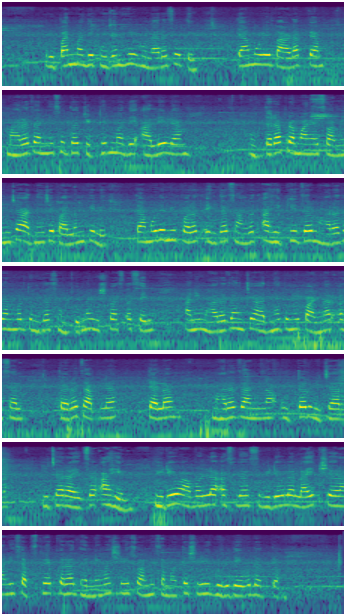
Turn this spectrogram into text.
रूपांमध्ये पूजन हे होणारच होते. त्यामुळे बाळाप्या महाराजांनी सुद्धा चिठ्ठींमध्ये आलेल्या उत्तराप्रमाणे स्वामींच्या आज्ञेचे पालन केले. त्यामुळे मी परत एकदा सांगत आहे की जर महाराजांवर तुमचा संपूर्ण विश्वास असेल आणि महाराजांची आज्ञा तुम्ही पाळणार असाल तरच आपल्या त्याला महाराजांना उत्तर विचार विचारायचं आहे. व्हिडिओ आवडला असल्यास व्हिडिओला लाईक शेअर आणि सबस्क्राईब करा. धन्यवाद. श्री स्वामी समर्थ. श्री गुरुदेव दत्त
